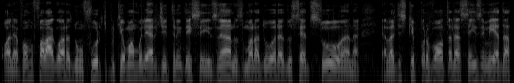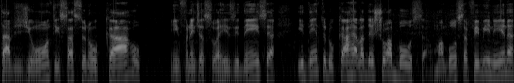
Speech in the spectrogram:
Olha, vamos falar agora de um furto, porque uma mulher de 36 anos, moradora do Sul, Ana, ela disse que por volta das seis e meia da tarde de ontem estacionou o carro em frente à sua residência e dentro do carro ela deixou a bolsa, uma bolsa feminina,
